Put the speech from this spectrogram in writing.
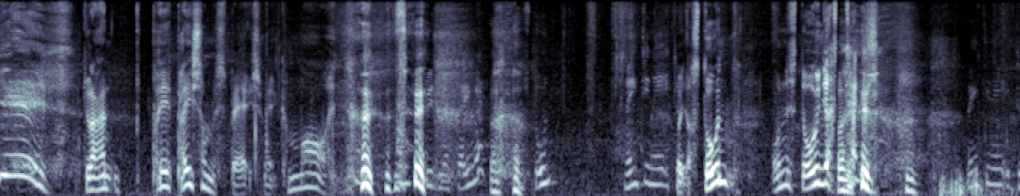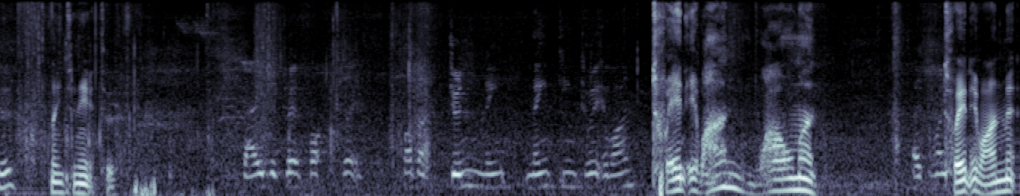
Yes! Grant, pay, pay some respects, mate. Come on. Reading the time? 1982. but you're stoned. On the stone, you're 1982. 1982. Died the 23rd of June 1921. 21. Wow, man. His 21, mate.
